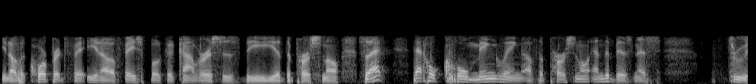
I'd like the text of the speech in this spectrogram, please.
you know the corporate fa- you know Facebook account versus the uh, the personal. So that that whole commingling of the personal and the business through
